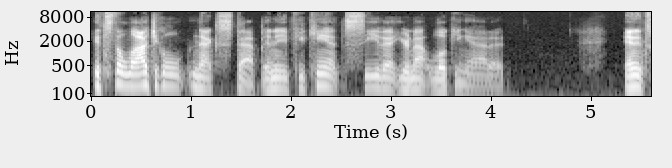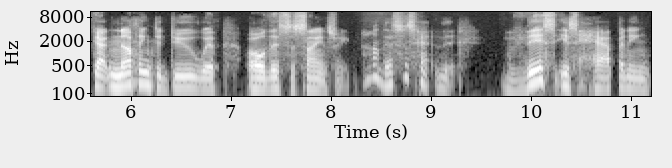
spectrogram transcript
it's the logical next step. And if you can't see that, you're not looking at it. And it's got nothing to do with, oh, this is science. No, this is ha- this is happening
